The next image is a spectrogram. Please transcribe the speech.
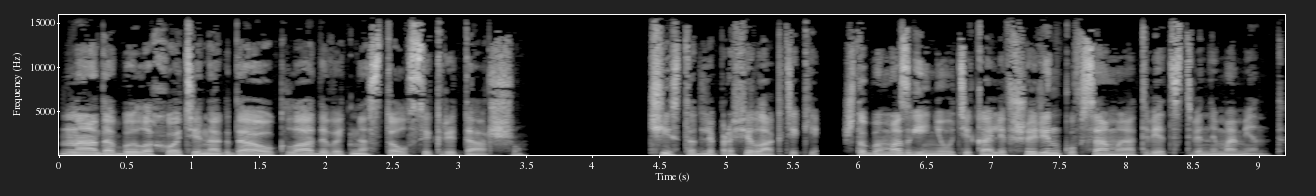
Надо было хоть иногда укладывать на стол секретаршу. Чисто для профилактики, чтобы мозги не утекали в ширинку в самый ответственный момент.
